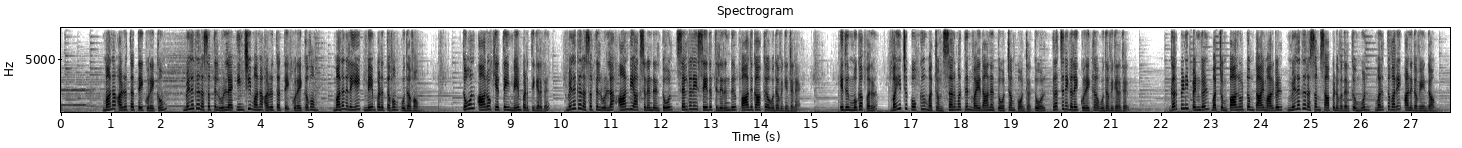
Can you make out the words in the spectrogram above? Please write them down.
மன அழுத்தத்தை குறைக்கும் மிளகு ரசத்தில் உள்ள இஞ்சி மன அழுத்தத்தை குறைக்கவும் மனநிலையை மேம்படுத்தவும் உதவும். தோல் ஆரோக்கியத்தை மேம்படுத்துகிறது. மிளகு ரசத்தில் உள்ள ஆன்டி ஆக்சிடென்டல் தோல் செல்களை சேதத்திலிருந்து பாதுகாக்க உதவுகின்றன. இது முகப்பரு வயிற்றுப்போக்கு மற்றும் சருமத்தின் வயதான தோற்றம் போன்ற தோல் பிரச்சனைகளை குறைக்க உதவுகிறது. கர்ப்பிணி பெண்கள் மற்றும் பாலூட்டும் தாய்மார்கள் மிளகு ரசம் சாப்பிடுவதற்கு முன் மருத்துவரை அணுக வேண்டும்.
